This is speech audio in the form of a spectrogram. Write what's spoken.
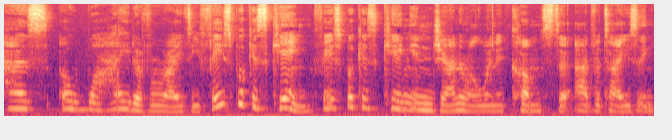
has a wider variety. Facebook is king. Facebook is king in general when it comes to advertising.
